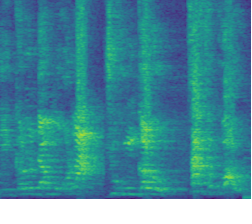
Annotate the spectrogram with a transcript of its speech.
de nkalon da mɔgɔ la jugu nkalon ça c'est quoi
